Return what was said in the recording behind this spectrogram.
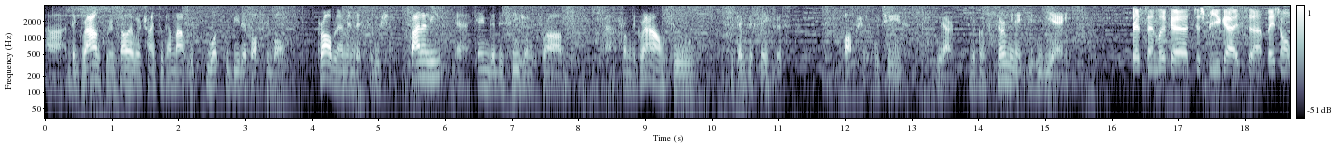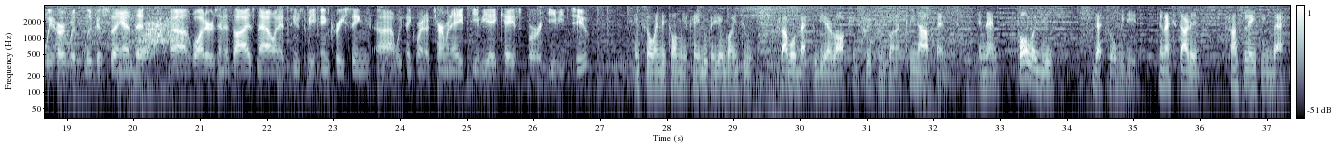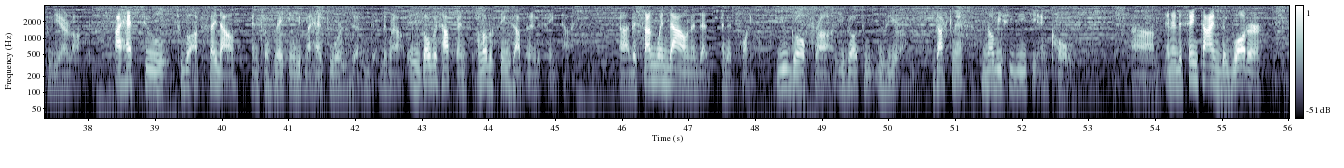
Uh, the ground couldn't tell. They were trying to come up with what could be the possible problem and the solution. Finally uh, came the decision from, uh, from the ground to, to take the safest option, which is we are, we're going to terminate this EVA. Chris and Luca, just for you guys, uh, based on what we heard with Lucas saying that uh, water is in his eyes now and it seems to be increasing, uh, we think we're going to terminate EVA case for EV2. And so when they told me, okay, Luca, you're going to travel back to the airlock and Chris is going to clean up and, and then follow you, that's what we did. And I started translating back to the airlock. I had to, to go upside down and translating with my head towards the, the, the ground. As it always happens, a lot of things happen at the same time. Uh, the sun went down at that, at that point. You go, from, you go to zero. Darkness, no visibility, and cold. Um, and at the same time, the water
